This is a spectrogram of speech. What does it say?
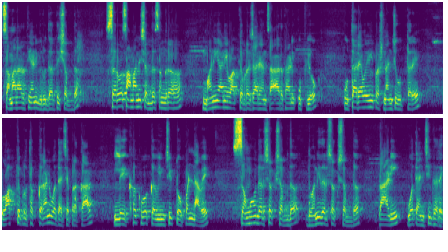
समानार्थी आणि विरुद्धार्थी शब्द सर्वसामान्य शब्दसंग्रह म्हणी आणि वाक्यप्रचार यांचा अर्थ आणि उपयोग उतार्यावरील प्रश्नांची उत्तरे वाक्य पृथक्करण व त्याचे प्रकार लेखक व कवींची टोपण नावे समूहदर्शक शब्द ध्वनिदर्शक शब्द प्राणी व त्यांची घरे.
